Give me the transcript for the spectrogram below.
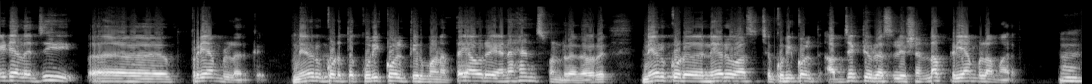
ஐடியாலஜி பிரியாம்பிள் இருக்கு நேரு கொடுத்த குறிக்கோள் தீர்மானத்தை அவர் என்ஹான்ஸ் பண்றாரு அவரு நேரு கொடு நேரு வாசிச்ச குறிக்கோள் அப்ஜெக்டிவ் ரெசல்யூஷன் தான் பிரியாம்பிளா மாறுது ம்.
